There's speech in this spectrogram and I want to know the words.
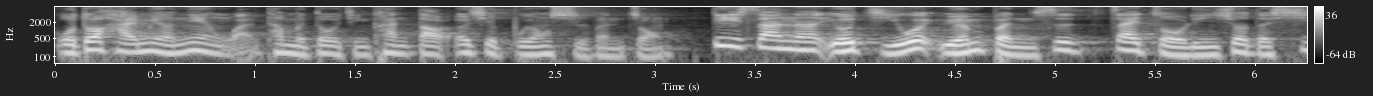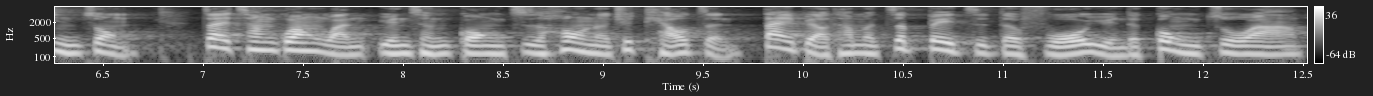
我都还没有念完，他们都已经看到，而且不用十分钟。第三呢，有几位原本是在走灵修的信众。在参观完元成宫之后呢，去调整代表他们这辈子的佛缘的供桌啊，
